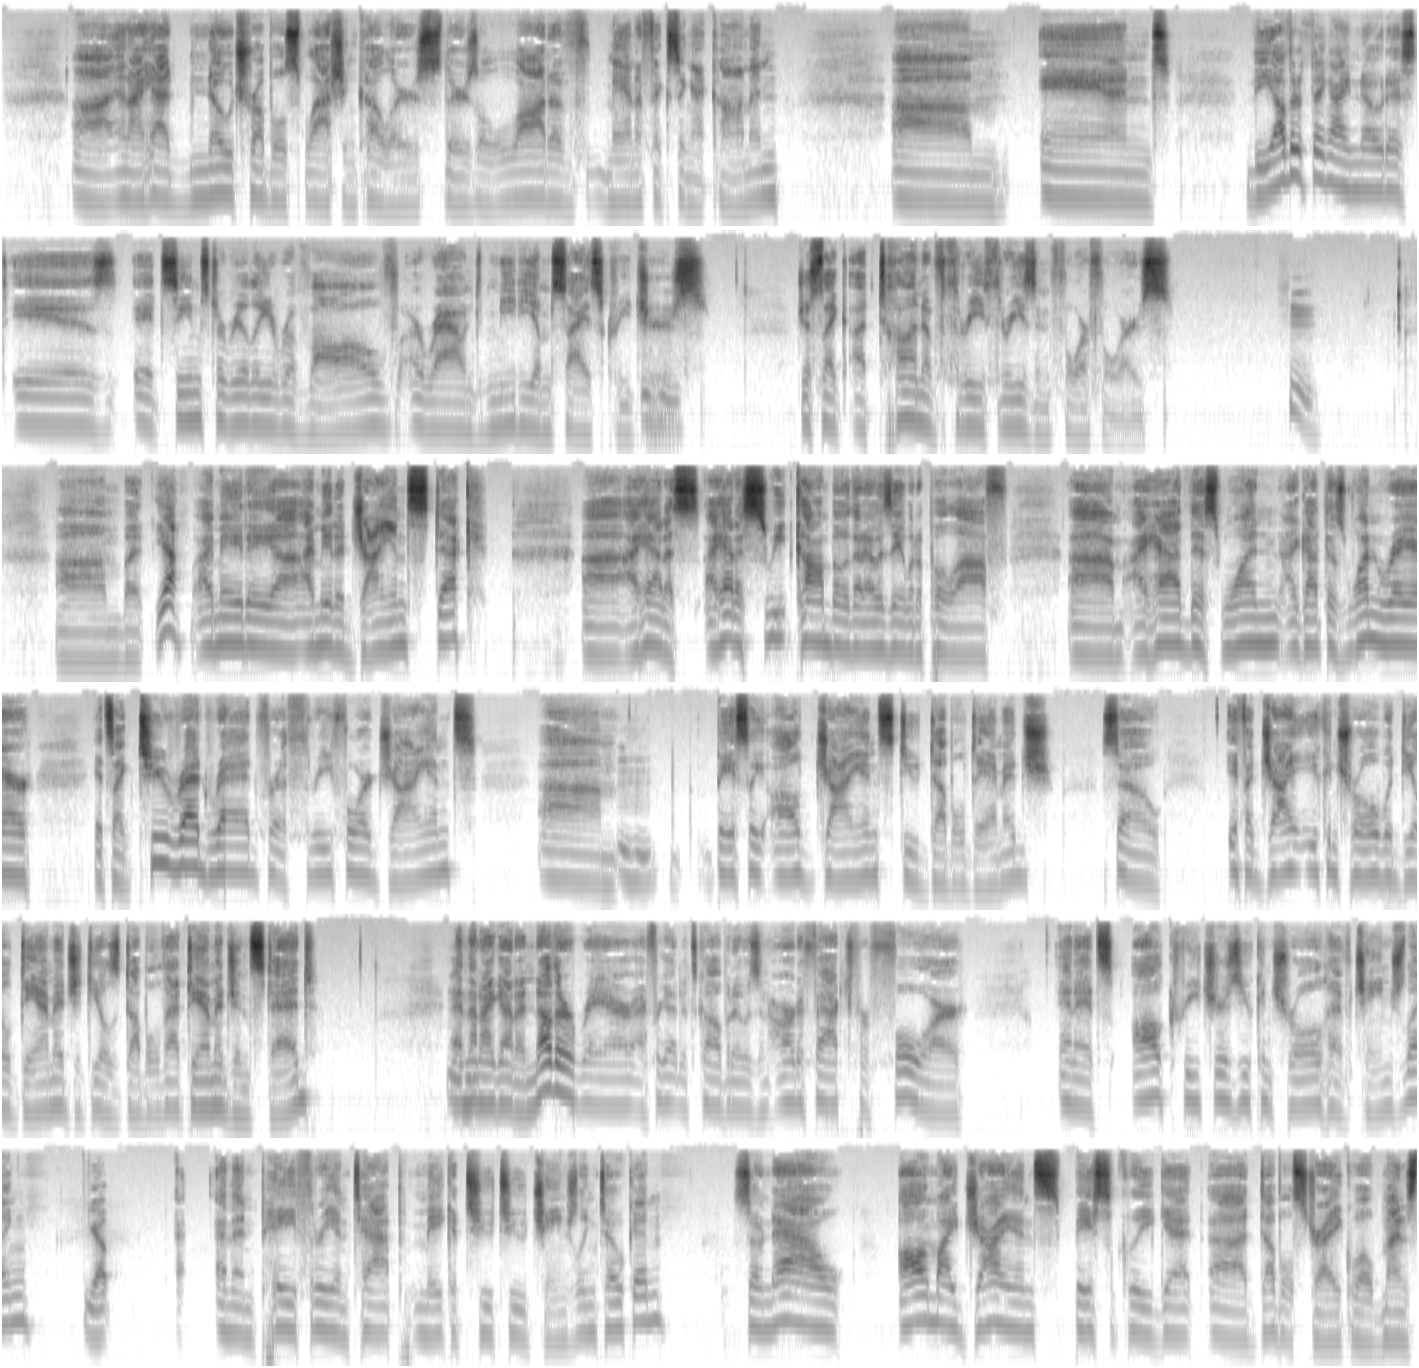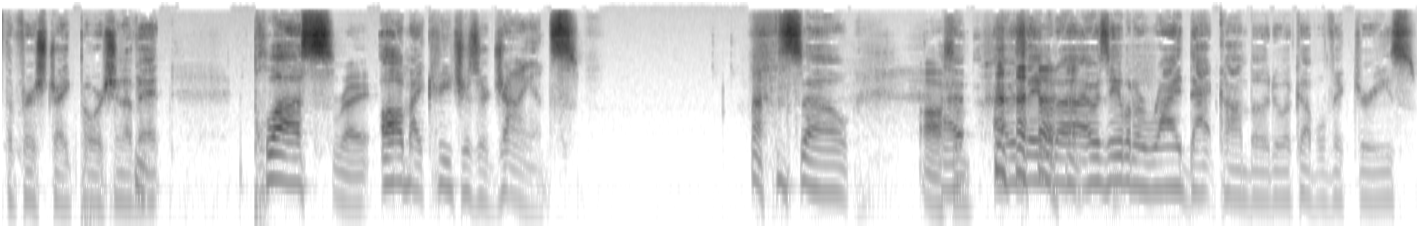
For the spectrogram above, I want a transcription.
Uh, and I had no trouble splashing colors. There's a lot of mana fixing at common. Um, and the other thing I noticed is it seems to really revolve around medium sized creatures. Just like a ton of three threes and four fours. Hmm. Um, but yeah, I made a uh, I made a giants deck. Uh, I had a I had a sweet combo that I was able to pull off. Um, I had this one. I got this one rare. It's like two red red for a three four giant. Um, Basically, all giants do double damage. So, if a giant you control would deal damage, it deals double that damage instead. And then I got another rare. I forget what it's called, but it was an artifact for four, and it's all creatures you control have changeling Yep. and then pay three and tap, make a 2 2 changeling token. So now all my giants basically get uh, double strike, well, minus the first strike portion of it, plus Right. all my creatures are giants. so I, Awesome. I was able to I was able to ride that combo to a couple victories.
